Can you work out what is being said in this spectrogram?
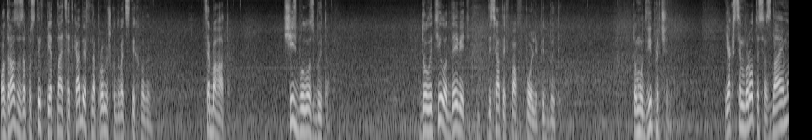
Одразу запустив 15 кабів на проміжку 20 хвилин. Це багато. Шість було збито. Долетіло 9, 10 впав в полі підбитий. Тому дві причини. Як з цим боротися, знаємо.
